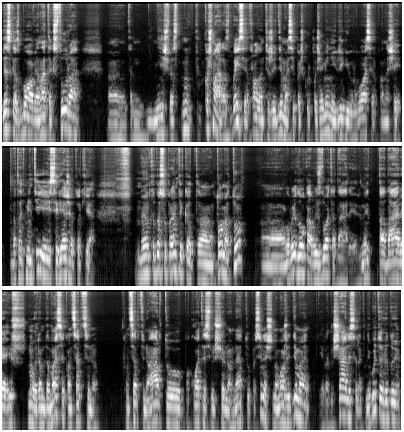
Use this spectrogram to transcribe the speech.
viskas buvo viena tekstūra, uh, ten neišvest, nu, košmaras, baisiai atrodantis žaidimas, ypač kur požeminiai lygiai urvuose ir panašiai. Bet atminti jie įsirėžia tokie. Na nu, ir tada supranti, kad tuo metu labai daug ką vaizduotė darė. Ir jinai tą darė iš, nu, remdamasi koncepciniu, konceptiniu artų, pakuotės viršelio, ne, tu pasineši namo žaidimą, yra viršelis, yra knygutė viduje,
